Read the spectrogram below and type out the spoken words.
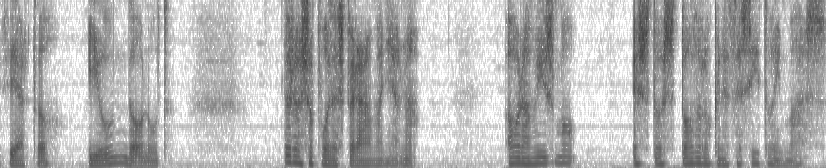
cierto. Y un donut. Pero eso puede esperar a mañana. Ahora mismo esto es todo lo que necesito y más.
